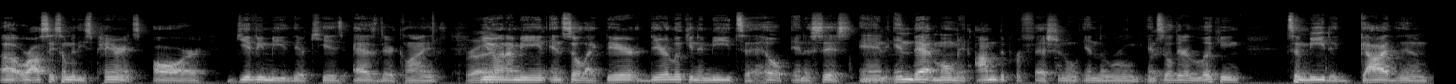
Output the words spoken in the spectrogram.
uh, or i'll say some of these parents are giving me their kids as their clients Right. you know what i mean and so like they're they're looking to me to help and assist and in that moment i'm the professional in the room and so they're looking to me to guide them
